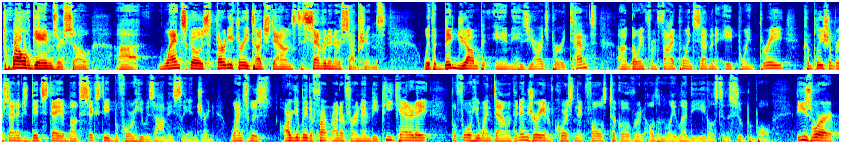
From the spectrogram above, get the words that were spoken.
12 games or so, uh, Wentz goes 33 touchdowns to 7 interceptions with a big jump in his yards per attempt, uh, going from 5.7 to 8.3. Completion percentage did stay above 60 before he was obviously injured. Wentz was arguably the front runner for an MVP candidate before he went down with an injury, and of course, Nick Foles took over and ultimately led the Eagles to the Super Bowl. These were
